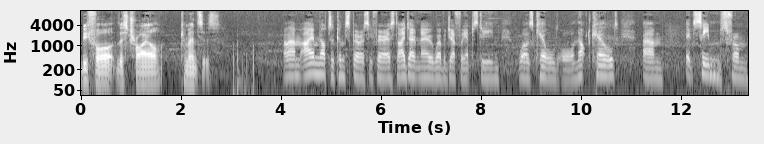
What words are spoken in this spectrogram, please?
before this trial commences? Um, I am not a conspiracy theorist. I don't know whether Jeffrey Epstein was killed or not killed. Um, it seems from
